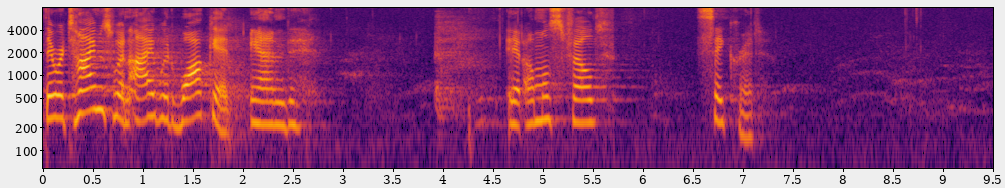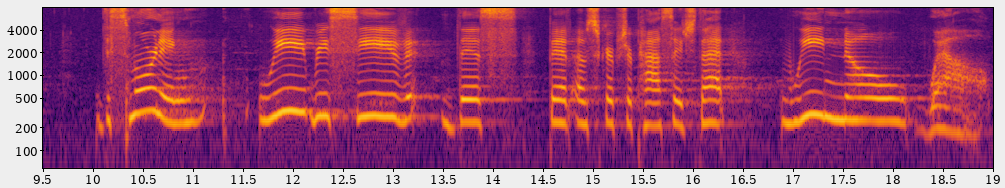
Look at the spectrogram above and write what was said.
There were times when I would walk it and it almost felt sacred. This morning, we receive this bit of scripture passage that we know well.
